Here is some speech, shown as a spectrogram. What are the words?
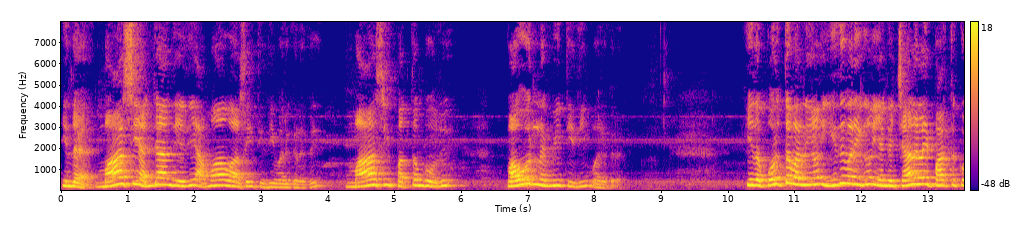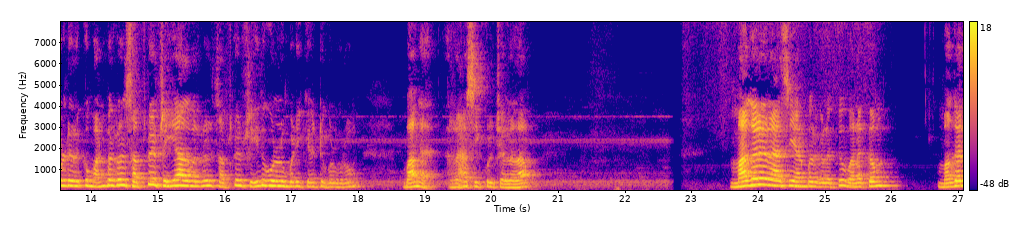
இந்த மாசி அஞ்சாம் தேதி அமாவாசை திதி வருகிறது. மாசி பத்தொம்போது பௌர்ணமி திதி வருகிறது. இதை பொறுத்தவரையிலையும் இதுவரைக்கும் எங்கள் சேனலை பார்த்து கொண்டிருக்கும் அன்பர்கள் சப்ஸ்கிரைப் செய்யாதவர்கள் சப்ஸ்கிரைப் செய்து கொள்ளும்படி கேட்டுக்கொள்கிறோம். வாங்க ராசிக்குள் செல்லலாம். மகர ராசி அன்பர்களுக்கு வணக்கம். மகர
